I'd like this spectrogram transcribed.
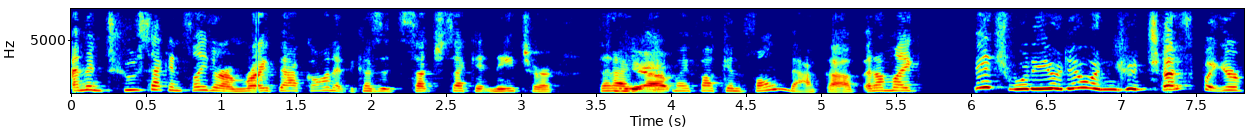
And then two seconds later, I'm right back on it because it's such second nature that I yep. pick my fucking phone back up. And I'm like, bitch, what are you doing? You just put your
